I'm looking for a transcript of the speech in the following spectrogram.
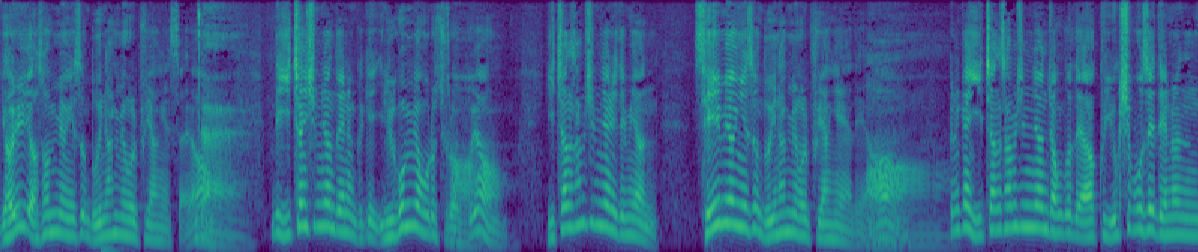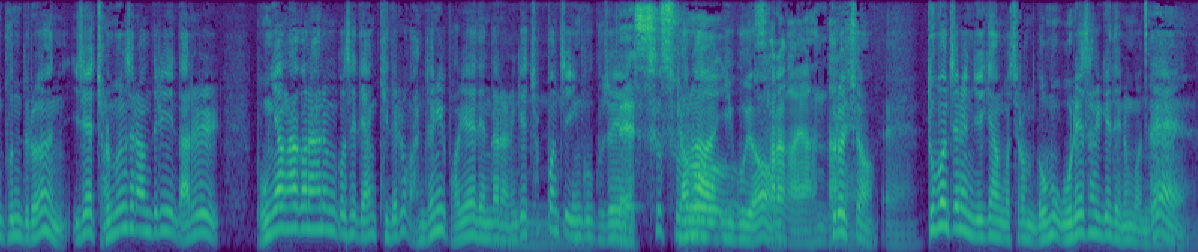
16명에서 노인 한 명을 부양했어요. 네. 근데 2010년도에는 그게 7명으로 줄었고요. 2030년이 되면 3명에서 노인 한 명을 부양해야 돼요. 어. 그러니까 2030년 정도 돼갖고 65세 되는 분들은 이제 젊은 사람들이 나를 봉양하거나 하는 것에 대한 기대를 완전히 버려야 된다라는 게 첫 번째 인구 구조의 변화이고요. 살아가야 한다. 그렇죠. 네. 두 번째는 얘기한 것처럼 너무 오래 살게 되는 건데 네.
